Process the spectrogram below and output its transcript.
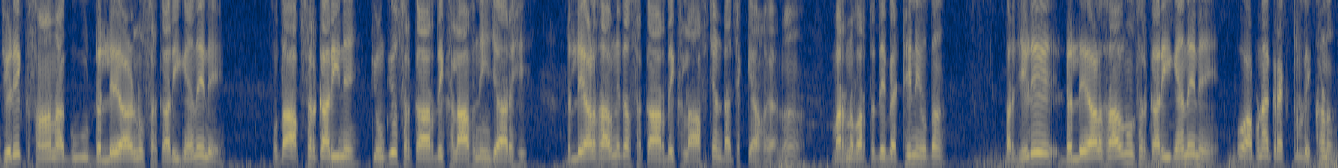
ਜਿਹੜੇ ਕਿਸਾਨ ਆਗੂ ਡੱਲੇਵਾਲ ਨੂੰ ਸਰਕਾਰੀ ਕਹਿੰਦੇ ਨੇ, ਉਹ ਤਾਂ ਆਪ ਸਰਕਾਰੀ ਨੇ, ਕਿਉਂਕਿ ਉਹ ਸਰਕਾਰ ਦੇ ਖਿਲਾਫ ਨਹੀਂ ਜਾ ਰਹੇ। ਡੱਲੇਵਾਲ ਸਾਹਿਬ ਨੇ ਤਾਂ ਸਰਕਾਰ ਦੇ ਖਿਲਾਫ ਝੰਡਾ ਚੱਕਿਆ ਹੋਇਆ ਨਾ, ਮਰਨ ਵਰਤ ਤੇ ਬੈਠੇ ਨੇ ਉਹ ਤਾਂ। ਪਰ ਜਿਹੜੇ ਡੱਲੇਵਾਲ ਸਾਹਿਬ ਨੂੰ ਸਰਕਾਰੀ ਕਹਿੰਦੇ ਨੇ, ਉਹ ਆਪਣਾ ਕਰੈਕਟਰ ਦੇਖਣ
